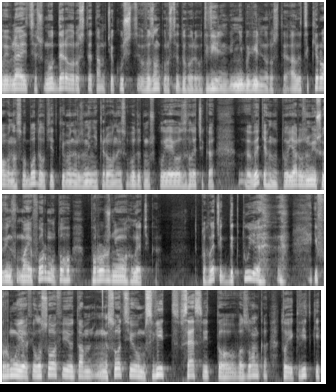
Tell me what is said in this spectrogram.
виявляється, що ну, дерево росте там, чи кущ вазонку росте догори. От вільно, ніби вільно росте. Але це керована свобода. От є таке в мене розуміння керованої свободи, тому що коли я його з глечика е, витягну, то я розумію, що він має форму того порожнього глечика. Тобто глечик диктує і формує філософію, там, соціум, світ, всесвіт того вазонка, тої квітки,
